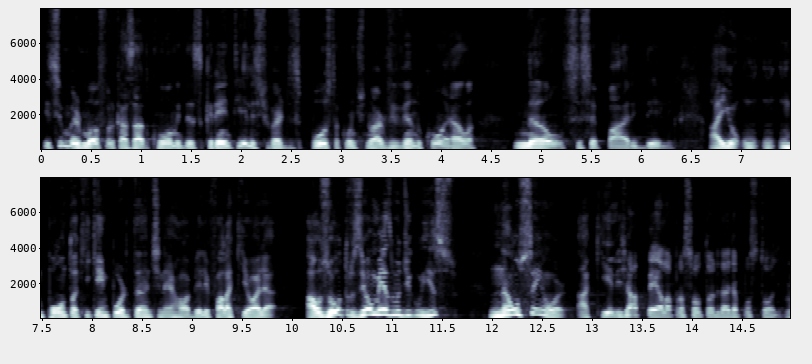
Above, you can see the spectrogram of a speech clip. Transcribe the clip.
E se uma irmã for casada com um homem descrente e ele estiver disposto a continuar vivendo com ela, não se separe dele. Aí um, um- ponto aqui que é importante, né, Rob? Ele fala aqui, olha, aos outros eu mesmo digo isso, não o Senhor. Aqui ele já apela para sua autoridade apostólica.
